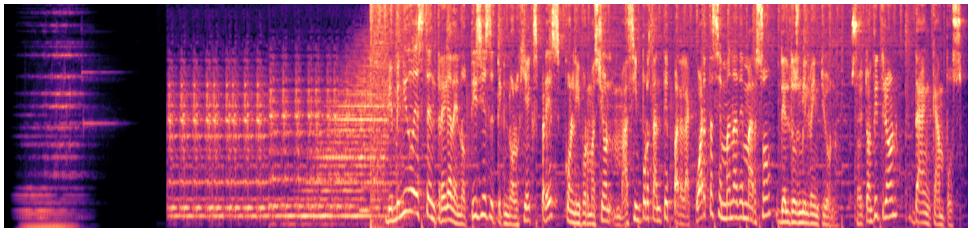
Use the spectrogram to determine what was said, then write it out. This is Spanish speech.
Bienvenido a esta entrega de Noticias de Tecnología Express con la información más importante para la cuarta semana de marzo del 2021. Soy tu anfitrión, Dan Campos.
